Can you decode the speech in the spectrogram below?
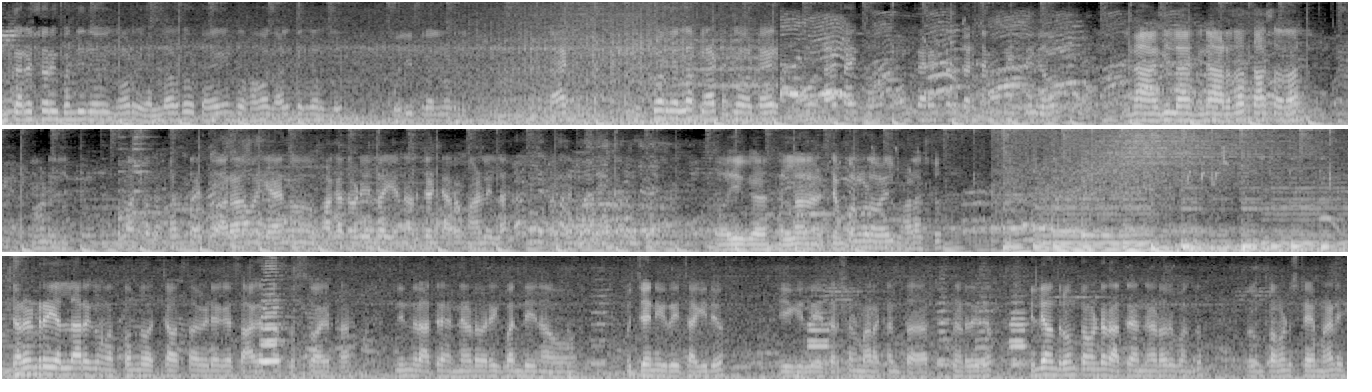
ಓಂಕಾರೇಶ್ವರಿಗೆ ಬಂದಿದ್ದೇವೆ. ಇಲ್ಲಿ ನೋಡ್ರಿ, ಎಲ್ಲರದು ಟೈರಿಂದು ಹವಾ ಗಾಳಿ ತೆಗ್ದಾರಲ್ಲಿ ಪೊಲೀಸರಲ್ಲಿ ನೋಡ್ರಿ. ಫ್ಲಾಟ್ ಇಷ್ಟೋರ್ದೆಲ್ಲ ಫ್ಲಾಟ್ ಟೈರ್. ತಾಸು ಆಯಿತು. ಓಂಕಾರೇಶ್ವರ ದರ್ಶನಕ್ಕೆ ನಿಂತಿದ್ದೆವು. ಇನ್ನೂ ಆಗಿಲ್ಲ. ಇನ್ನೂ ಅರ್ಧ ತಾಸು ಅದ. ನೋಡ್ರಿ. ಮಸ್ತ್ ಅಂದ್ರೆ ಮಸ್ತ್ ಆಯಿತು. ಆರಾಮಾಗಿ ಏನು ಭಾಗ ದೊಡ್ಡಿಲ್ಲ ಏನು ಅರ್ಜೆಂಟ್ ಯಾರೂ ಮಾಡಲಿಲ್ಲ. ಈಗ ಎಲ್ಲ ಟೆಂಪಲ್ಗಳು ಇಲ್ಲಿ ಭಾಳಷ್ಟು ಶರಣ್ರಿ ಎಲ್ಲರಿಗೂ ಮತ್ತೊಂದು ಹೊಚ್ಚ ಹೊಸ ವಿಡಿಯೋಗೆ ಸ್ವಾಗತ, ಸುಸ್ವಾಗತ. ನಿನ್ನೆ ರಾತ್ರಿ ಹನ್ನೆರಡುವರೆಗೆ ಬಂದು ನಾವು ಉಜ್ಜಯಿನಿಗೆ ರೀಚ್ ಆಗಿದ್ದೀವಿ ಈಗ ಇಲ್ಲಿ ದರ್ಶನ ಮಾಡೋಕ್ಕಂತ ನಡೆದಿದ್ದೆವು ಇಲ್ಲೇ ಒಂದು ರೂಮ್ ತೊಗೊಂಡು, ರಾತ್ರಿ ಹನ್ನೆರಡುವರೆಗೆ ಬಂದು ರೂಮ್ ತೊಗೊಂಡು ಸ್ಟೇ ಮಾಡಿ,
